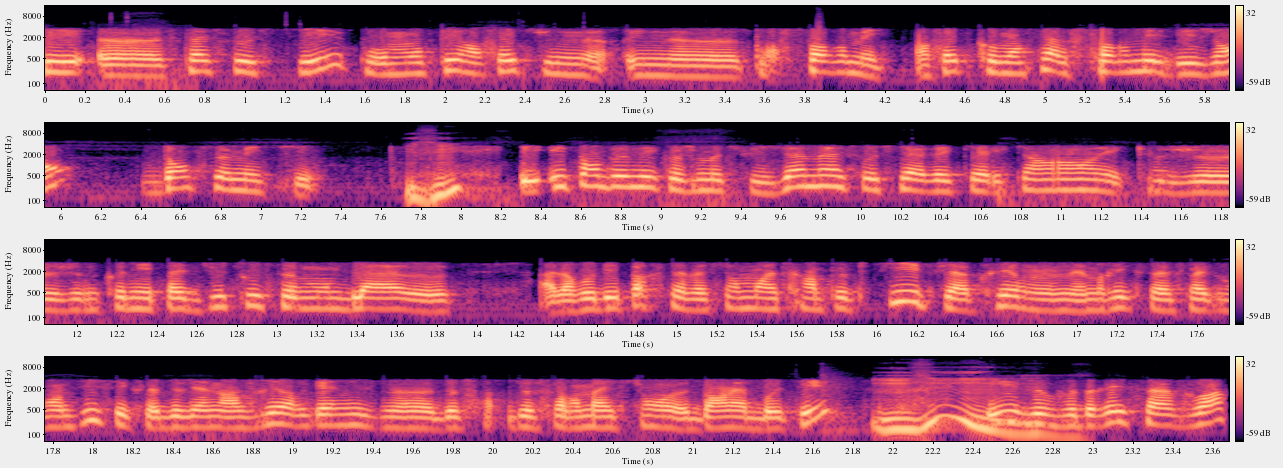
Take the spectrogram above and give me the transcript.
c'est euh, s'associer pour monter en fait une, une pour former, en fait commencer à former des gens dans ce métier. Mhm. Et étant donné que je me suis jamais associée avec quelqu'un et que je, je ne connais pas du tout ce monde-là, euh, alors au départ ça va sûrement être un peu petit et puis après on aimerait que ça s'agrandisse et que ça devienne un vrai organisme de, for- de formation euh, dans la beauté. Mhm. Et je voudrais savoir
